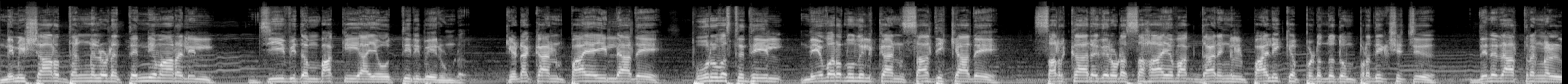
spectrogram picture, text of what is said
നിമിഷാർദ്ധങ്ങളുടെ തെന്നിമാറലിൽ ജീവിതം ബാക്കിയായ ഒത്തിരി പേരുണ്ട്. കിടക്കാൻ പായയില്ലാതെ പൂർവസ്ഥിതിയിൽ നിവർന്നു നിൽക്കാൻ സാധിക്കാതെ സർക്കാരുകളുടെ സഹായ വാഗ്ദാനങ്ങൾ പാലിക്കപ്പെടുന്നതും പ്രതീക്ഷിച്ച് ദിനരാത്രങ്ങൾ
